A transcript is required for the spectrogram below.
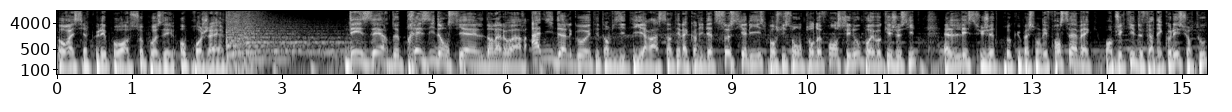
aurait circulé pour s'opposer au projet. Des airs de présidentielle dans la Loire. Anne Hidalgo était en visite hier à saint La candidate socialiste poursuit son tour de France chez nous pour évoquer, je cite, les sujets de préoccupation des Français avec pour objectif de faire décoller surtout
